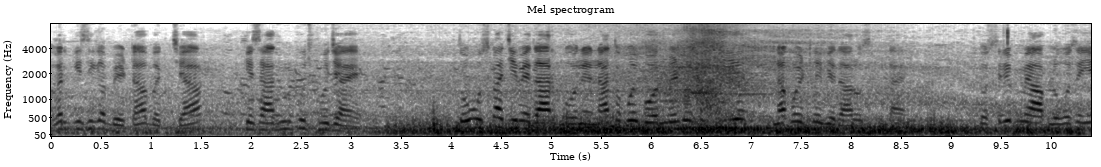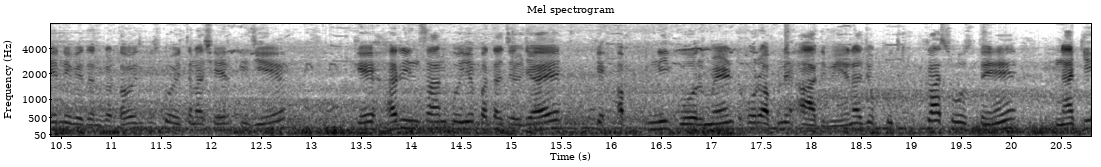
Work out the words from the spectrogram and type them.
अगर किसी का बेटा, बच्चा के साथ में कुछ हो जाए तो उसका जिम्मेदार कौन है? ना तो कोई गवर्नमेंट हो सकती है, ना कोई ठेकेदार हो सकता तो सिर्फ़ मैं आप लोगों से ये निवेदन करता हूँ इसको इतना शेयर कीजिए कि हर इंसान को ये पता चल जाए कि अपनी गवर्नमेंट और अपने आदमी है ना जो खुद का सोचते हैं ना कि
